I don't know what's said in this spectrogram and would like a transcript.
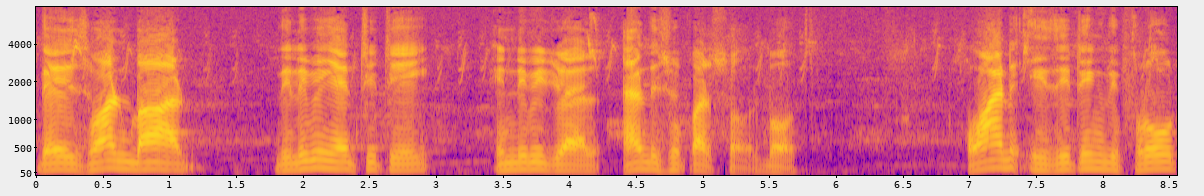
there is one bird, the living entity, individual, and the super soul, both. One is eating the fruit,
